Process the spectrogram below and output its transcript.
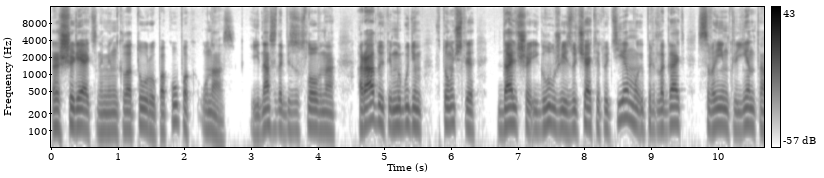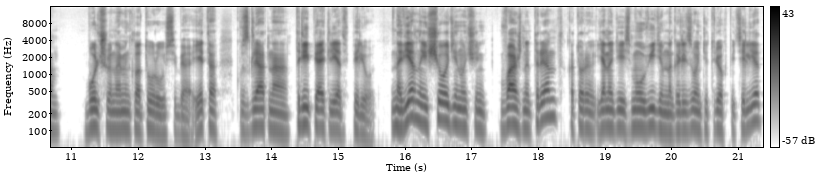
расширять номенклатуру покупок у нас. И нас это, безусловно, радует, и мы будем в том числе дальше и глубже изучать эту тему и предлагать своим клиентам большую номенклатуру у себя. И это взгляд на 3-5 лет вперед. Наверное, еще один очень важный тренд, который, я надеюсь, мы увидим на горизонте 3-5 лет,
